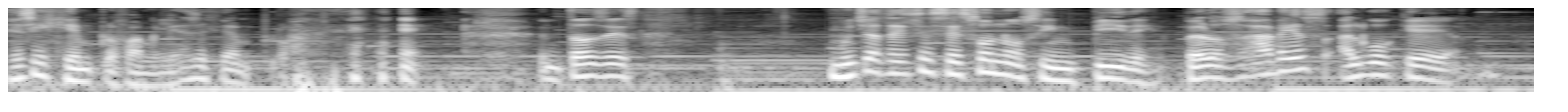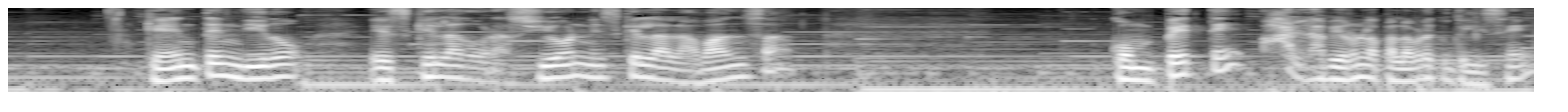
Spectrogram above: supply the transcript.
ese ejemplo familia, ese ejemplo. Entonces, Muchas veces eso nos impide, pero sabes algo que, que he entendido es que la adoración, es que la alabanza compete, ah, ¿la vieron la palabra que utilicé?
